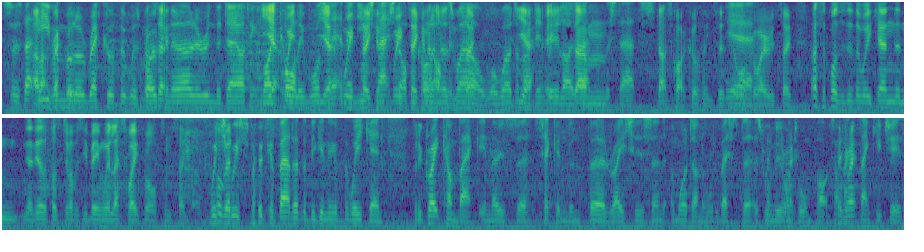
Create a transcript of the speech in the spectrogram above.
So is that the Yvan Muller record that was broken earlier in the day? I think like yeah, Colin, we, wasn't yeah, it? And we've then taken, you snatched off taken Colin off as well. So, well, well done. Yeah, I didn't realise um, that from um, the stats. That's quite a cool thing to, to yeah. walk away with. So that's a positive of the weekend, and you know, the other positive obviously being we're less weight for Oulton. So which we spoke about at the beginning of the weekend, but a great comeback in those uh, second and third races, and, and, well done. All the best uh, as we Thank move you, on to Oulton Park. Thank, you, Thank you. Cheers.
